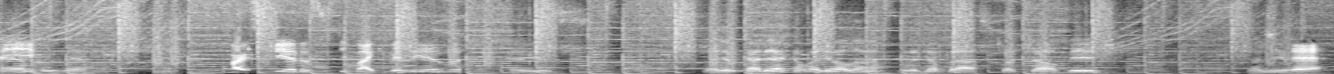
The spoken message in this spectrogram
É, pois é. Parceiros de bike, beleza? É isso. Valeu, careca. Valeu, Alan. Grande abraço. Tchau, tchau. Beijo. Valeu. Até.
